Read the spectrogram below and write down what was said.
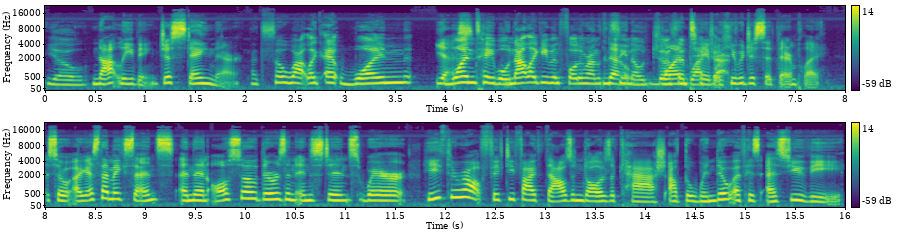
Yo, not leaving, just staying there. that's so wild. Like at one Yes. one table, not like even floating around the casino, just one table. He would just sit there and play. So I guess that makes sense. And then also there was an instance where he threw out fifty-five thousand dollars of cash out the window of his SUV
